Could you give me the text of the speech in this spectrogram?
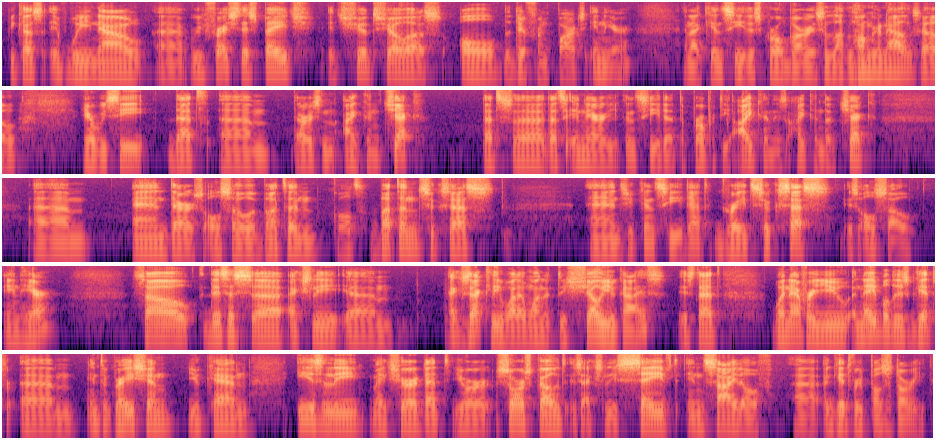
because if we now uh, refresh this page it should show us all the different parts in here And I can see the scroll bar is a lot longer now. So here we see that um, there is an icon check that's uh, that's in there. You can see that the property icon is icon.check. Um, and there's also a button called button success. And you can see that great success is also in here. So this is uh, actually um, exactly what I wanted to show you guys is that whenever you enable this Git um, integration, you can easily make sure that your source code is actually saved inside of uh, a Git repository.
